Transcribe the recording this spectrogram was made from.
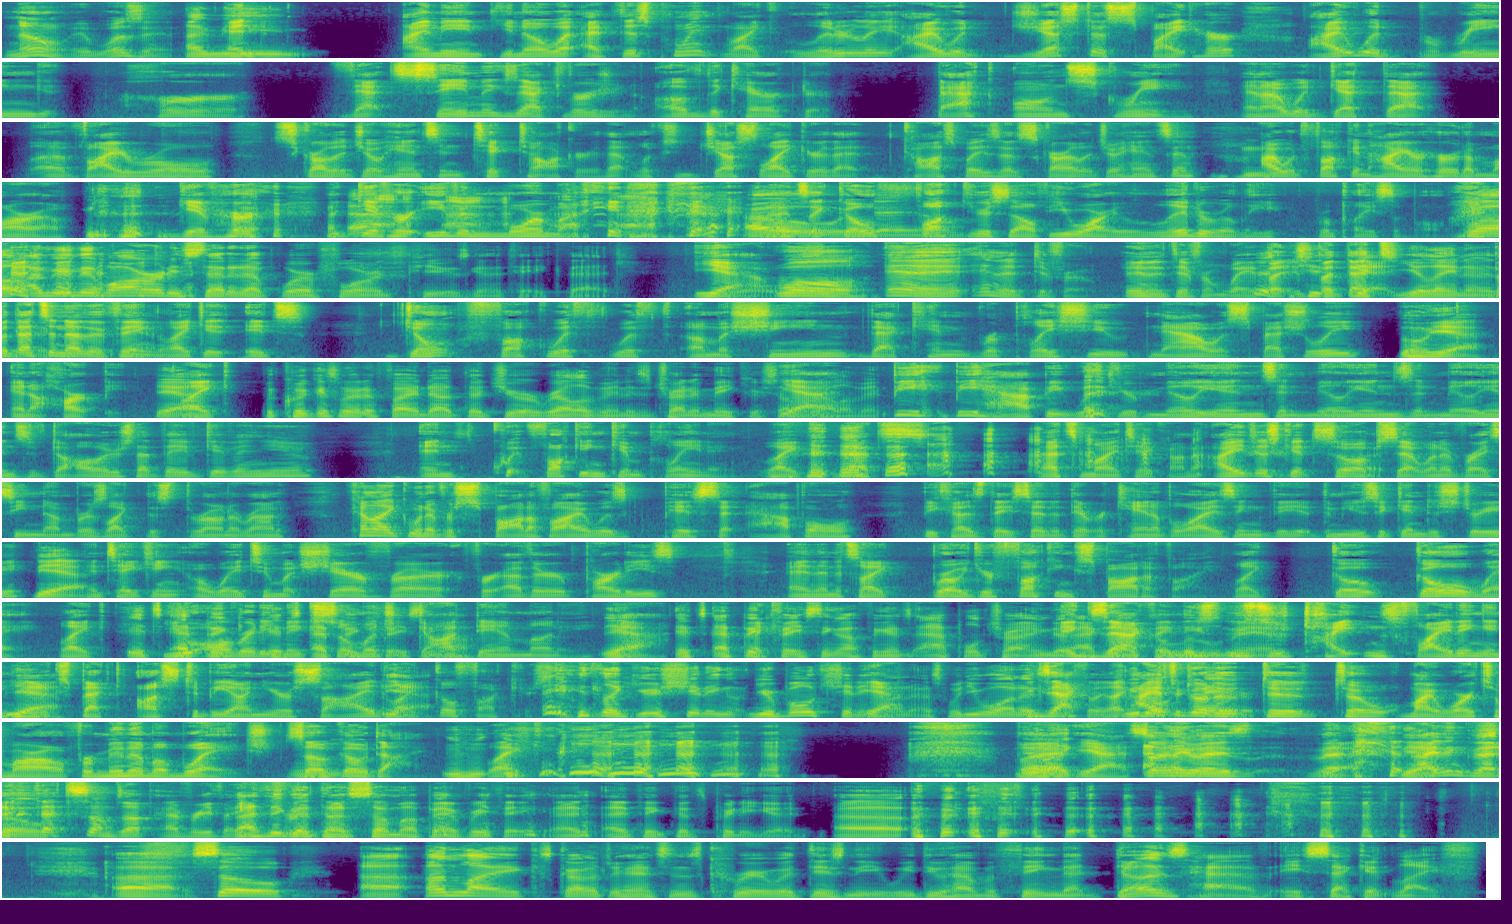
No, it wasn't. I And- mean, I mean, you know what? At this point, like literally, I would just to spite her, I would bring her that same exact version of the character back on screen, and I would get that uh, viral Scarlett Johansson TikToker that looks just like her that cosplays as Scarlett Johansson. Mhm. I would fucking hire her tomorrow. give her, give her even more money. and I'd say, Oh, go damn. fuck yourself. You are literally replaceable. well, I mean, they've already set it up where Florence Pugh is going to take that. Yeah, Yeah, well, in a, in a different in a different way, but but that's yeah, Yelena. but that's another thing. Like it, it's don't fuck with with a machine that can replace you now, especially Oh yeah, in a heartbeat. yeah. Like the quickest way to find out that you're irrelevant is to try to make yourself yeah, relevant. be be happy with your millions and millions and millions of dollars that they've given you, and quit fucking complaining. Like that's that's my take on it. I just get so upset whenever I see numbers like this thrown around. Kind of like whenever Spotify was pissed at Apple because they said that they were cannibalizing the the music industry Yeah. and taking away too much share for for other parties. And then it's like, bro, you're fucking Spotify. Like go go away. Like It's you epic- already make so much goddamn money. yeah, it's epic Like- facing off against Apple trying to Exactly. act like the These, these are titans fighting, and you expect us to be on your side. Yeah. Like, go fuck yourself. it's like you're shitting. You're both shitting Yeah. on us when you want to exactly. Like, I have to don't go to, to, to my work tomorrow for minimum wage. So Mm-hmm. go die. Like, but like, yeah. So, anyways, that, Yeah, yeah. I think that So- that sums up everything. I think that does sum up everything. I, I think that's pretty good. Uh, uh, so, uh, unlike Scarlett Johansson's career with Disney, we do have a thing that does have a second life.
